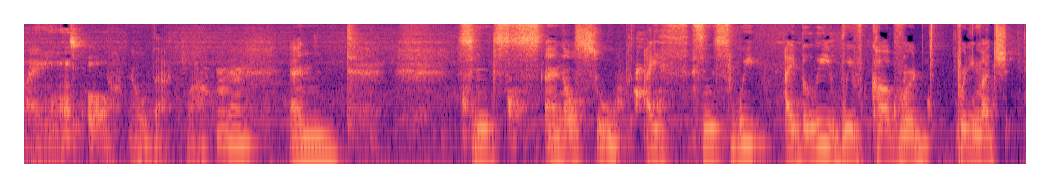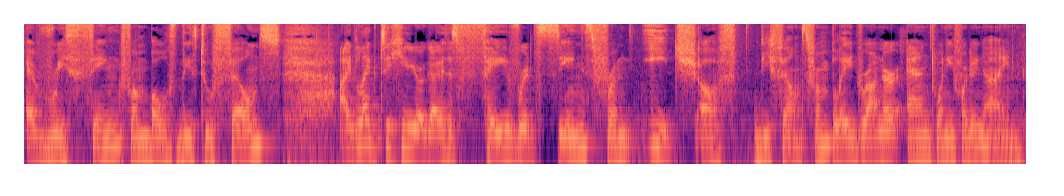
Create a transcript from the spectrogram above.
I that's cool. not know that. Wow. Mm-hmm. And since and also I since we I believe we've covered pretty much everything from both these two films. I'd like to hear your guys' favorite scenes from each of the films, from Blade Runner and 2049.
